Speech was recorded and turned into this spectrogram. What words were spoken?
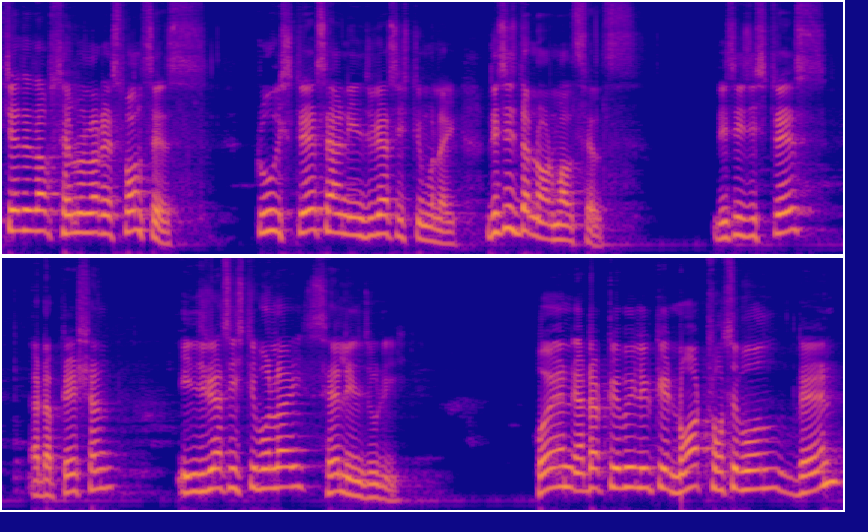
Stages of cellular responses to stress and injurious stimuli. This is the normal cells. This is stress, adaptation, injurious stimuli, cell injury. When adaptability not possible, then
